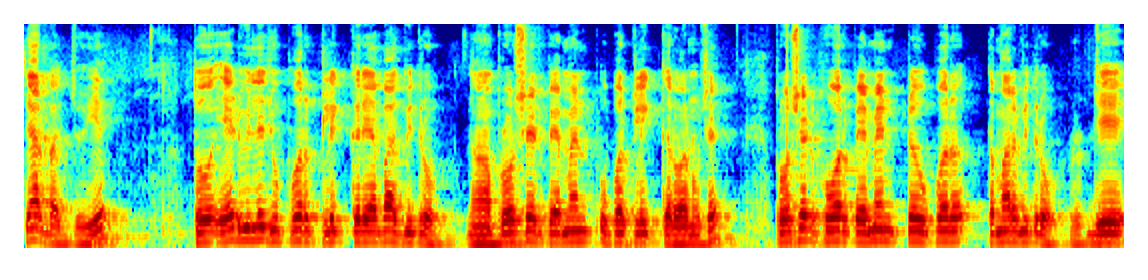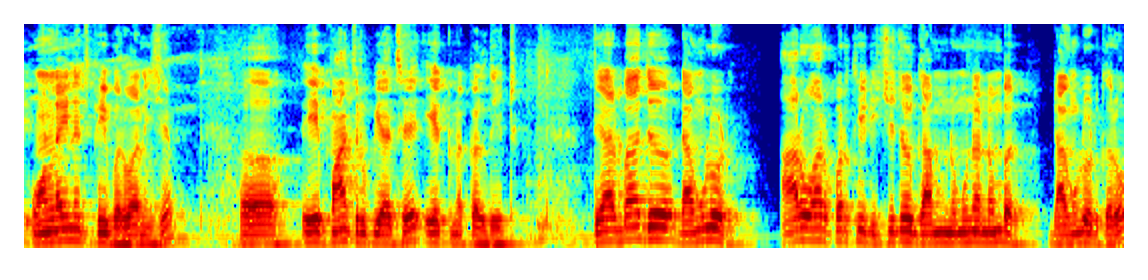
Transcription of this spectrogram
ત્યારબાદ જોઈએ તો એડ વિલેજ ઉપર ક્લિક કર્યા બાદ મિત્રો પ્રોસેડ પેમેન્ટ ઉપર ક્લિક કરવાનું છે. પ્રોસેડ ફોર પેમેન્ટ ઉપર તમારે મિત્રો જે ઓનલાઈન જ ફી ભરવાની છે એ પાંચ રૂપિયા છે, એક નકલ દીઠ. ત્યારબાદ ડાઉનલોડ આરઓઆર પરથી ડિજિટલ ગામ નમૂના નંબર ડાઉનલોડ કરો.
